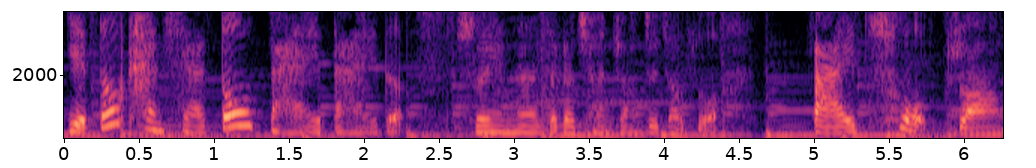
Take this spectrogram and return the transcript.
也都看起来都白白的，所以呢，这个村庄就叫做白错庄。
